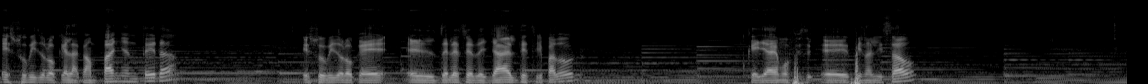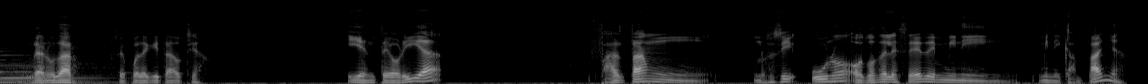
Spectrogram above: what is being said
He subido lo que es la campaña entera. He subido lo que es el DLC de ya el destripador. Que ya hemos eh, finalizado. Reanudar. Se puede quitar, hostia. Y en teoría. Faltan. No sé si uno o dos DLC de mini. mini campaña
